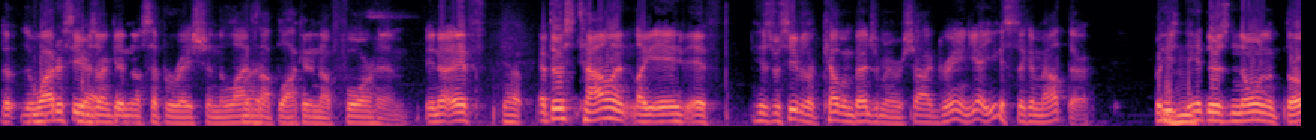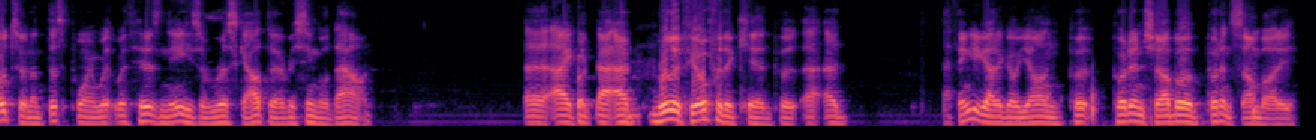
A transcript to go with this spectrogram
The, the wide receivers yeah. aren't getting enough separation. The line's right. not blocking enough for him. You know, if yep. if there's talent, like if, if his receivers are Kelvin Benjamin, Rashad Greene, yeah, you can stick him out there. But mm-hmm. there's no one to throw to, and at this point, with, with his knee, he's a risk out there every single down. Uh, I, but, I, I really feel for the kid, but I I, I think you got to go young. Put put in Chubba, put in somebody.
